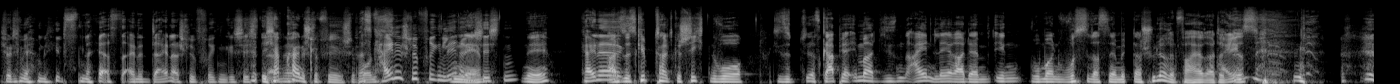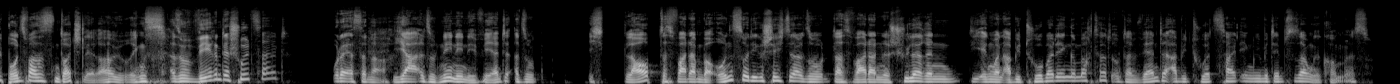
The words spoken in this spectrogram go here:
Ich würde mir am liebsten erst eine deiner schlüpfrigen Geschichten. Ich habe keine schlüpfrige Geschichte. Du hast keine schlüpfrigen Lehrergeschichten? Nee. Keine. Also es gibt halt Geschichten, wo diese, es gab ja immer diesen einen Lehrer, der mit irgend, wo man wusste, dass der mit einer Schülerin verheiratet Ein? ist. Bei uns war es ein Deutschlehrer übrigens. also während der Schulzeit? Oder erst danach? Ja, also nee, nee, nee, während, also ich glaube, das war dann bei uns so die Geschichte, also das war dann eine Schülerin, die irgendwann Abitur bei denen gemacht hat und dann während der Abiturzeit irgendwie mit dem zusammengekommen ist.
